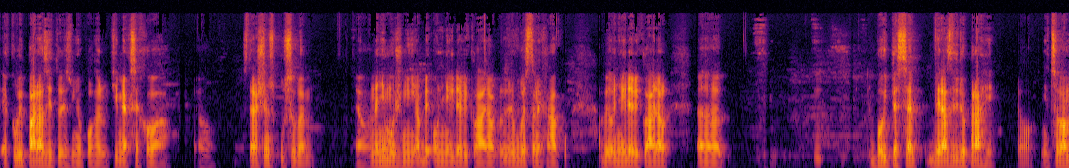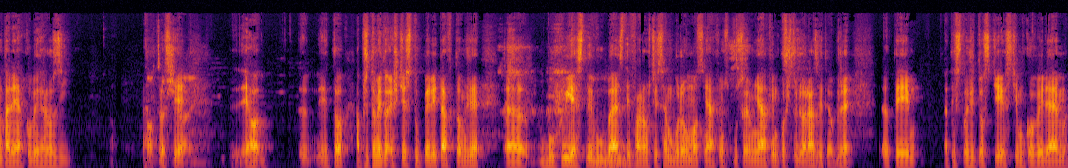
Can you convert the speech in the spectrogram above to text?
jakoby parazituje z mého pohledu, tím, jak se chová. Jo. Strašným způsobem. Jo. Není možný, aby on někde vykládal, protože vůbec to nechápu, aby on někde vykládal, uh, bojte se vyrazit do Prahy. Jo. Něco vám tady jakoby hrozí. No, to prostě, jo, je to, a přitom je to ještě stupidita v tom, že uh, Bůh ví, jestli vůbec ty fanoušci sem budou moc nějakým způsobem, nějakým počtu dorazit, jo, protože ty, ty složitosti s tím covidem, uh,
